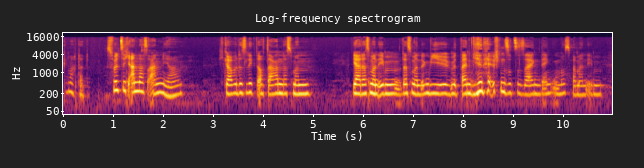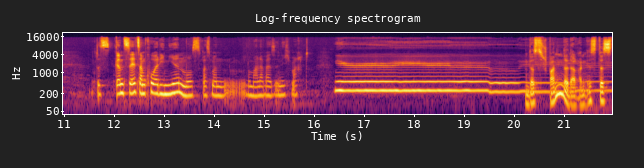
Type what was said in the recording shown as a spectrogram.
gemacht hat. Es fühlt sich anders an, ja. Ich glaube, das liegt auch daran, dass man ja, dass man eben, dass man irgendwie mit beiden Gehirnhälften sozusagen denken muss, weil man eben das ganz seltsam koordinieren muss, was man normalerweise nicht macht. Und das Spannende daran ist, dass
